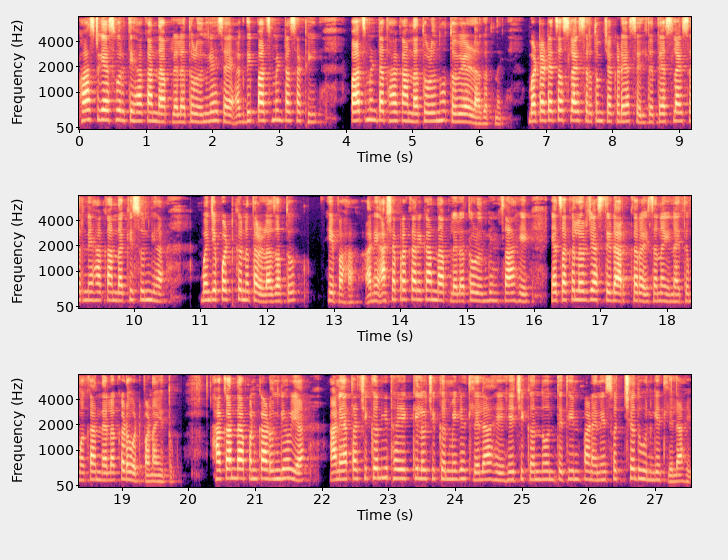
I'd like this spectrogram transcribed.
फास्ट गॅसवरती हा कांदा आपल्याला तळून घ्यायचा आहे अगदी पाच मिनटासाठी पाच मिनटात हा कांदा तळून होतो वेळ लागत नाही. बटाट्याचा स्लायसर तुमच्याकडे असेल तर त्या स्लायसरने हा कांदा किसून घ्या. म्हणजे पटकन तळला जातो. हे पहा. आणि अशा प्रकारे कांदा आपल्याला तळून घ्यायचा आहे. याचा कलर जास्त डार्क करायचा नाही नाही तर मग कांद्याला कडवटपणा येतो. हा कांदा आपण काढून घेऊया. आणि आता चिकन इथं एक किलो चिकन मी घेतलेलं आहे. हे चिकन दोन ते तीन पाण्याने स्वच्छ धुवून घेतलेलं आहे.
